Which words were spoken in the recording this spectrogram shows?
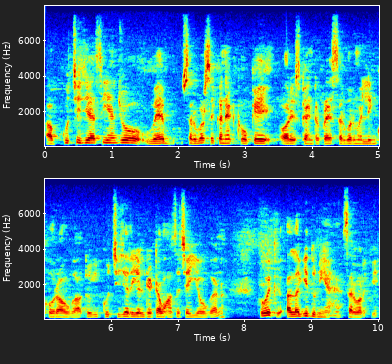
अब कुछ चीज़ें ऐसी हैं जो वेब सर्वर से कनेक्ट होके और इसका इंटरप्राइज सर्वर में लिंक हो रहा होगा, क्योंकि कुछ चीज़ें रियल डेटा वहाँ से चाहिए होगा ना? तो एक अलग ही दुनिया है सर्वर की।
